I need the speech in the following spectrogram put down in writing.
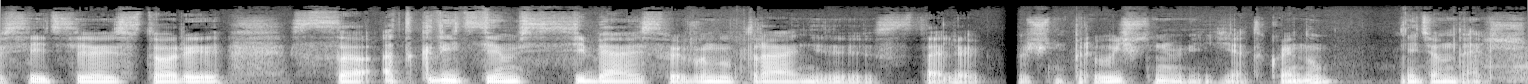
все эти истории с открытием себя и своего нутра, они стали очень привычными. И я такой, ну, идем дальше.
